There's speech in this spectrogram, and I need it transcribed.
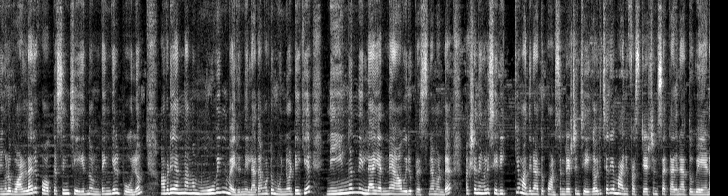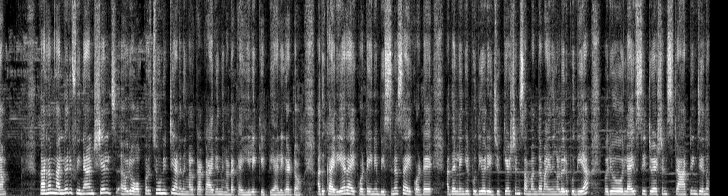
നിങ്ങൾ വളരെ ഫോക്കസിങ് ചെയ്യുന്നുണ്ടെങ്കിൽ പോലും അവിടെ അന്ന് അങ്ങ് മൂവിങ് വരുന്നില്ല. അതങ്ങോട്ട് മുന്നോട്ടേക്ക് നീങ്ങുന്നില്ല എന്ന ആ ഒരു പ്രശ്നമുണ്ട്. പക്ഷെ നിങ്ങൾ ശരിക്കും അതിനകത്ത് കോൺസെൻട്രേഷൻ ചെയ്യുക. ഒരു ചെറിയ മാനിഫെസ്റ്റേഷൻസ് ഒക്കെ അതിനകത്ത് വേണം. കാരണം നല്ലൊരു ഫിനാൻഷ്യൽ ഒരു ഓപ്പർച്യൂണിറ്റിയാണ് നിങ്ങൾക്ക് ആ കാര്യം നിങ്ങളുടെ കയ്യിൽ കിട്ടിയാൽ കേട്ടോ. അത് കരിയർ ആയിക്കോട്ടെ ഇനി ബിസിനസ് ആയിക്കോട്ടെ അതല്ലെങ്കിൽ പുതിയൊരു എഡ്യൂക്കേഷൻ സംബന്ധമായി നിങ്ങളൊരു പുതിയ ഒരു ലൈഫ് സിറ്റുവേഷൻ സ്റ്റാർട്ടിങ് ചെയ്യുന്ന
